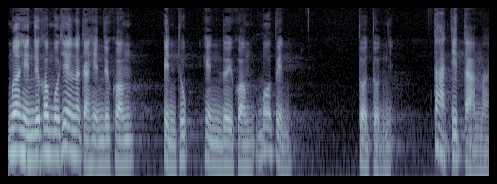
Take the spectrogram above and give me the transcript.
เมื่อเห็นด้วยความโบเที่ยงแล้วก็เห็นด้วยความเป็นทุกข์เห็นโดยความโบเป็นตัวตนนี้ตาติดตามมา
